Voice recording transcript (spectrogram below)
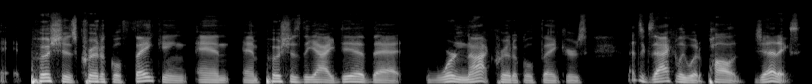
eh, pushes critical thinking and and pushes the idea that we're not critical thinkers, that's exactly what apologetics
